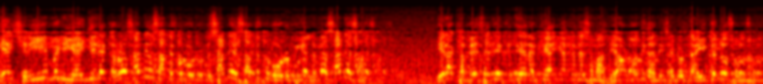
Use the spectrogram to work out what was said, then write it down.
ਇਹ ਸ਼ਰੀਫ ਡੀਆਈਜੀ ਦੇ ਘਰੋਂ 7.5 ਕਰੋੜ ਰੁਪਏ 7.5 ਕਰੋੜ ਰੁਪਏ ਲੱਭਿਆ 7.5 ਜਿਹੜਾ ਖੱਬੇ ਸੱਜੇ ਕਿੱਥੇ ਰੱਖਿਆ ਜਾਂ ਕਿਤੇ ਸੰਭਾਲਿਆ ਹੋਣਾ, ਉਹਦੀ ਗੱਲ ਹੀ ਛੱਡੋ 2.5 ਕਿਲੋ ਸੋਨਾ।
